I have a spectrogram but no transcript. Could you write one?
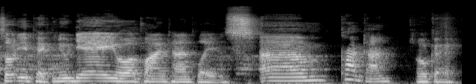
so what do you pick, New Day or primetime players? Um, prime time. Okay.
